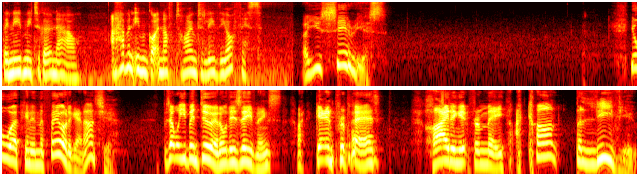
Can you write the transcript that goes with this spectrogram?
They need me to go now. I haven't even got enough time to leave the office. Are you serious? You're working in the field again, aren't you? Is that what you've been doing all these evenings? Getting prepared? Hiding it from me? I can't believe you.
